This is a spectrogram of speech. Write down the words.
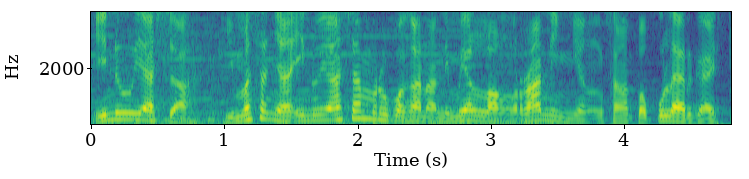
Inuyasha Di masanya Inuyasha merupakan anime long running yang sangat populer guys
